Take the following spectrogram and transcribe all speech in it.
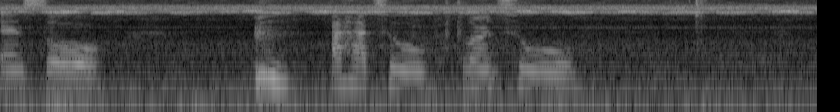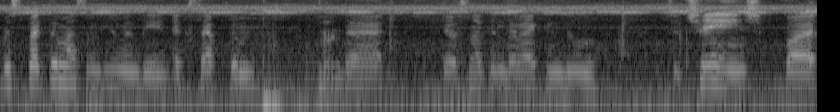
and so I had to learn to respect him as a human being, accept him Right. that there's nothing that I can do to change. But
